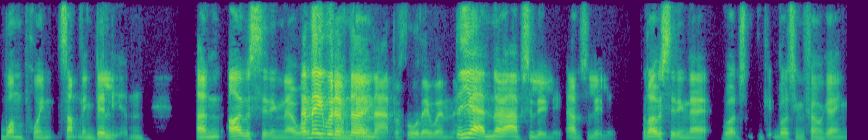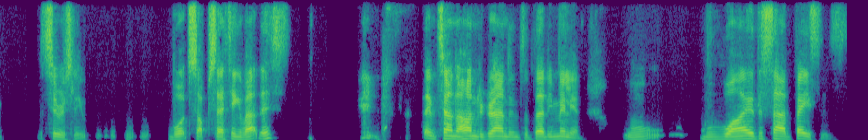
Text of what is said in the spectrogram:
one point something billion, And I was sitting there, and they would the have known going- that before they went there. Yeah, no, absolutely, absolutely. But I was sitting there watch, watching the film, going, seriously, what's upsetting about this? They've turned a hundred grand into thirty million. Why the sad faces?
